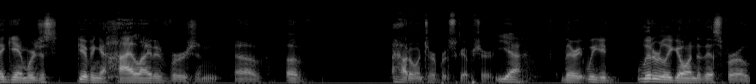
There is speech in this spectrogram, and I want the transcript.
again. We're just giving a highlighted version of of how to interpret scripture. Yeah. There, we could literally go into this for a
